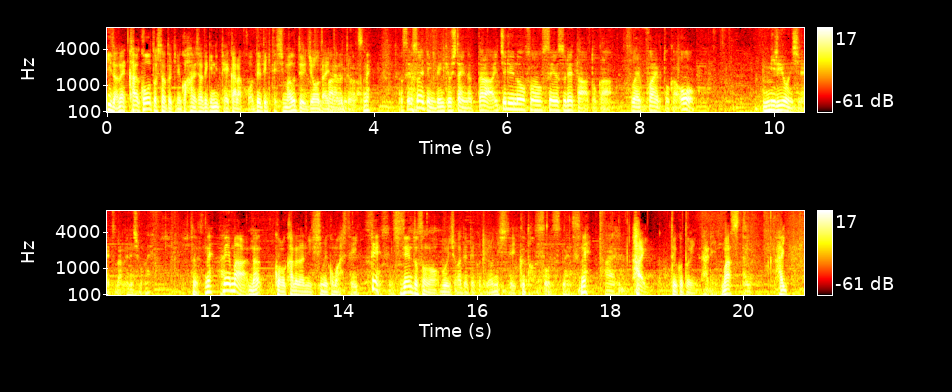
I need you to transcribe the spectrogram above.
いざね書こうとした時にこう反射的に手からこう出てきてしまうという状態になるとい。うことですね。セールスライティング勉強したいんだったら一流のそのセールスレターとかスワイプファイルとかを見るようにしないとダメでしょうねそうですね、でまあなこの体に染み込ませていって自然とその文章が出てくるようにしていくと。そうですね。ですね。はい。はい。ということになります。はい。はい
